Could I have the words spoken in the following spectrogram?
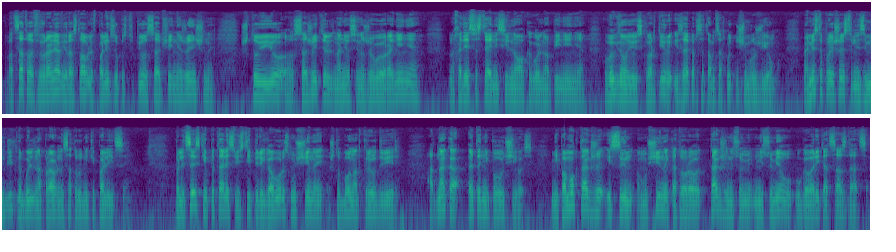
20 февраля в Ярославле в полицию поступило сообщение женщины, что ее э, сожитель нанес ей ножевое ранение, находясь в состоянии сильного алкогольного опьянения, выгнал ее из квартиры и заперся там с охотничьим ружьем. На место происшествия незамедлительно были направлены сотрудники полиции. Полицейские пытались вести переговоры с мужчиной, чтобы он открыл дверь. Однако это не получилось. Не помог также и сын мужчины, которого также не, суме- не сумел уговорить отца сдаться.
